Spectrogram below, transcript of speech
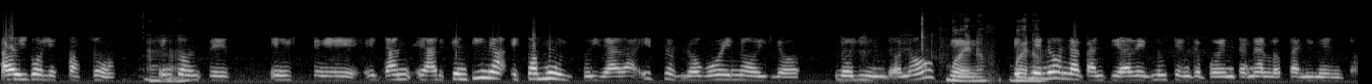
algo les pasó. Entonces, este, Argentina está muy cuidada, eso es lo bueno y lo lo lindo, ¿no? bueno, es menor la cantidad de gluten que pueden tener los alimentos.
